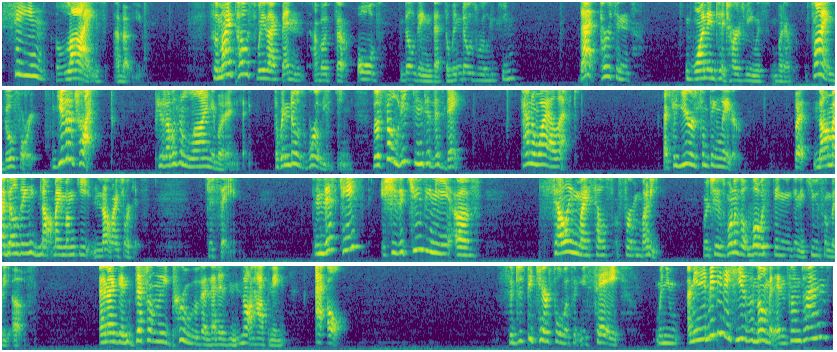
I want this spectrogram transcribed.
saying lies about you. So my post way back then about the old building that the windows were leaking, that person wanted to charge me with whatever. Fine, go for it. Give it a try. Because I wasn't lying about anything. The windows were leaking. They're still leaking to this day. Kind of why I left. It's a year or something later. But not my building, not my monkey, not my circus. Just saying. In this case, she's accusing me of selling myself for money, which is one of the lowest things you can accuse somebody of. And I can definitely prove that that is not happening at all. So just be careful with what you say when you, I mean, it may be the heat of the moment, and sometimes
